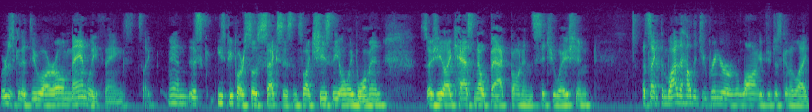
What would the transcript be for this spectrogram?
We're just going to do our own manly things. It's like, man, this these people are so sexist. And it's like she's the only woman, so she like has no backbone in the situation. It's like, then why the hell did you bring her along if you're just going to like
